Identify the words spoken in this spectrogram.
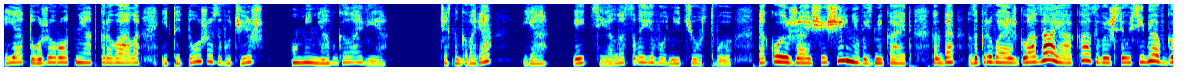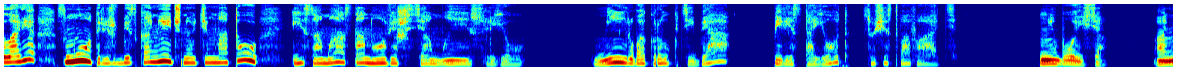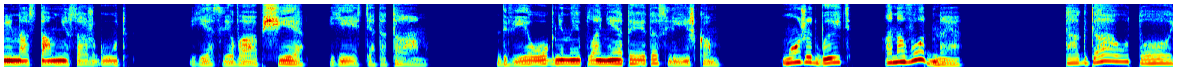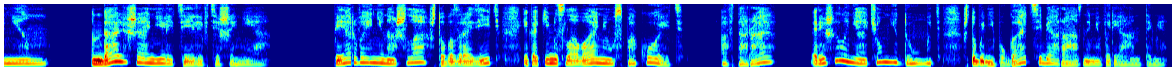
«Я тоже рот не открывала, и ты тоже звучишь у меня в голове. Честно говоря, я и тела своего не чувствую. Такое же ощущение возникает, когда закрываешь глаза и оказываешься у себя в голове, смотришь в бесконечную темноту и сама становишься мыслью. Мир вокруг тебя перестает существовать. Не бойся, они нас там не сожгут, если вообще есть это там. Две огненные планеты — это слишком. Может быть, она водная? Тогда утонем. Дальше они летели в тишине. Первая не нашла, что возразить и какими словами успокоить, а вторая решила ни о чем не думать, чтобы не пугать себя разными вариантами.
